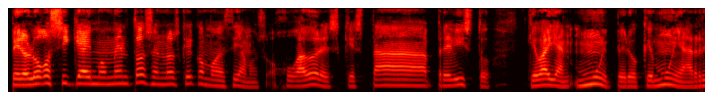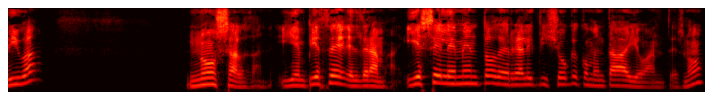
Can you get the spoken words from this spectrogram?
pero luego sí que hay momentos en los que, como decíamos, jugadores que está previsto que vayan muy, pero que muy arriba, no salgan y empiece el drama. Y ese elemento de reality show que comentaba yo antes, ¿no?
